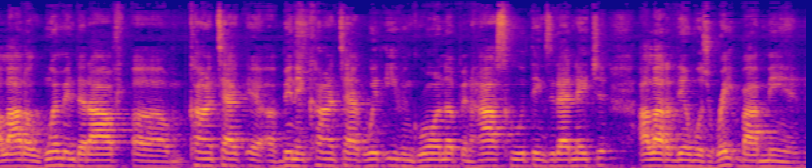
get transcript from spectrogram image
a lot of women that i've um, contact uh, been in contact with even growing up in high school things of that nature. A lot of them was raped by men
